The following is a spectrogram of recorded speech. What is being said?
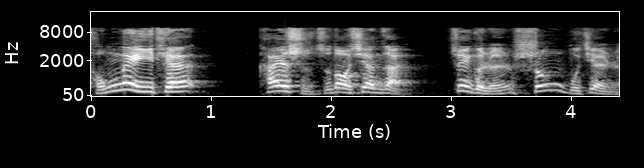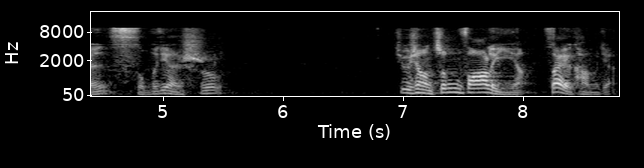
从那一天开始，直到现在，这个人生不见人，死不见尸了，就像蒸发了一样，再也看不见了。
